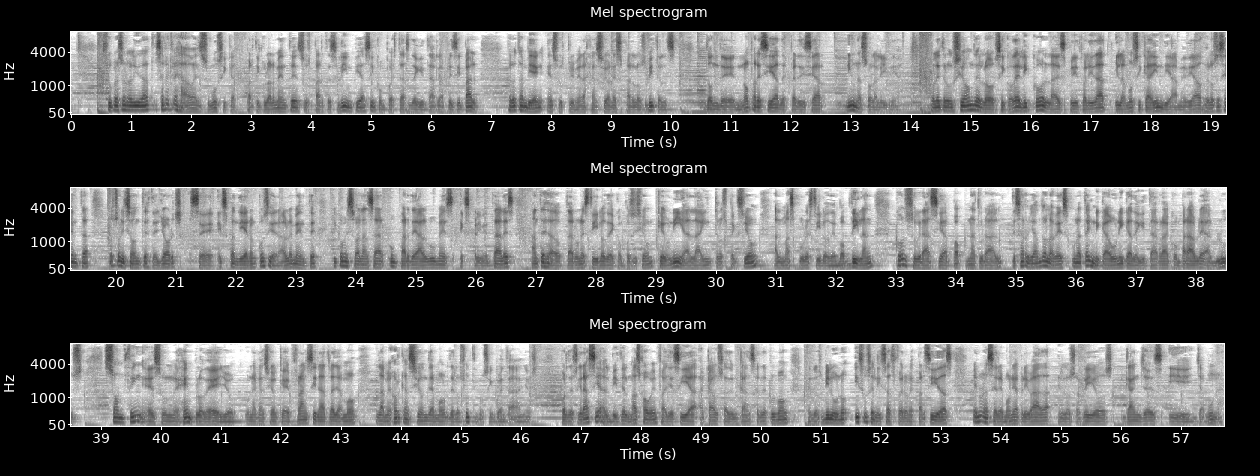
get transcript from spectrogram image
Su personalidad se reflejaba en su música, particularmente en sus partes limpias y compuestas de guitarra principal, pero también en sus primeras canciones para los Beatles, donde no parecía desperdiciar ni una sola línea. Con la introducción de lo psicodélico, la espiritualidad y la música india a mediados de los 60, los horizontes de George se expandieron considerablemente y comenzó a lanzar un par de álbumes experimentales antes de adoptar un estilo de composición que unía la introspección al más puro estilo de Bob Dylan, con su gracia pop natural, desarrollando a la vez una técnica única de guitarra comparable al blues. Something es un ejemplo de ello, una canción que Frank Sinatra llamó la mejor canción de amor de los últimos 50 años. Por desgracia, el Beatle más joven fallecía a causa de un cáncer de pulmón en 2001 y sus cenizas fueron esparcidas en una ceremonia privada en los ríos Ganges y Yamuna.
